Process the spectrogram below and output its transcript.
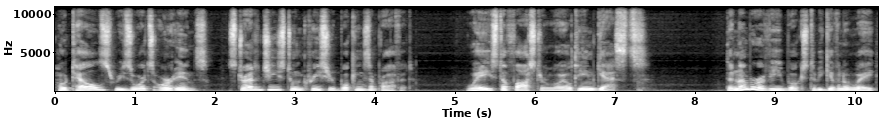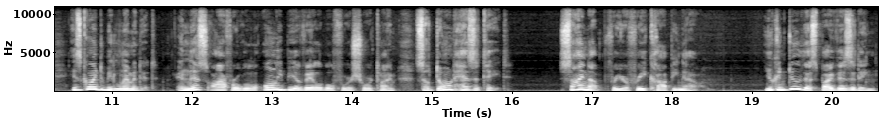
hotels, resorts, or inns, strategies to increase your bookings and profit, ways to foster loyalty in guests. The number of ebooks to be given away is going to be limited, and this offer will only be available for a short time, so don't hesitate. Sign up for your free copy now. You can do this by visiting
